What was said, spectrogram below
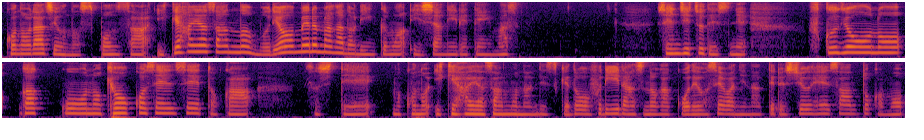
このラジオのスポンサー池早さんの無料メルマガのリンクも一緒に入れています先日ですね副業の学校の京子先生とかそして、まあ、この池早さんもなんですけどフリーランスの学校でお世話になってる周平さんとかも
